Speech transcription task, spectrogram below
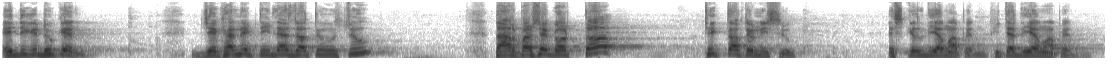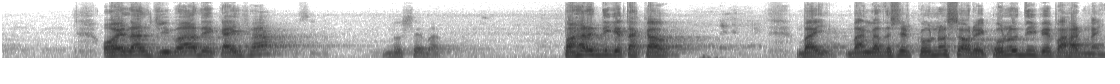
এইদিকে ঢুকেন, যেখানে টিলা যত উঁচু, তার পাশে গর্ত, ঠিক তত নিচু। স্কেল দিয়া মাপেন, ফিতা দিয়া মাপেন। অয়লাল জিবাদে কাইফা নুসেবাদ পাহাড়ের দিকে তাকাও। ভাই, বাংলাদেশের কোনো শহরে, কোনো দ্বীপে পাহাড় নাই।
